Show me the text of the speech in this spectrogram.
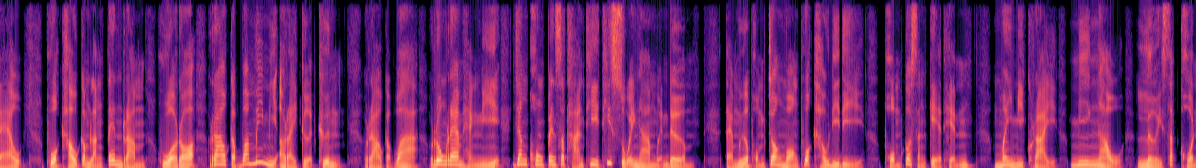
แล้ว พวกเขากำลังเต้นรำหัวเราะ ราวกับว่าไม่มีอะไรเกิดขึ้น ราวกับว่า โรงแรมแห่งนี้ยังคงเป็นสถานที่ที่สวยงามเหมือนเดิม แต่เมื่อผมจ้องมองพวกเขาดีๆ ผมก็สังเกตเห็น ไม่มีใคร มีเงา เลยสักคน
